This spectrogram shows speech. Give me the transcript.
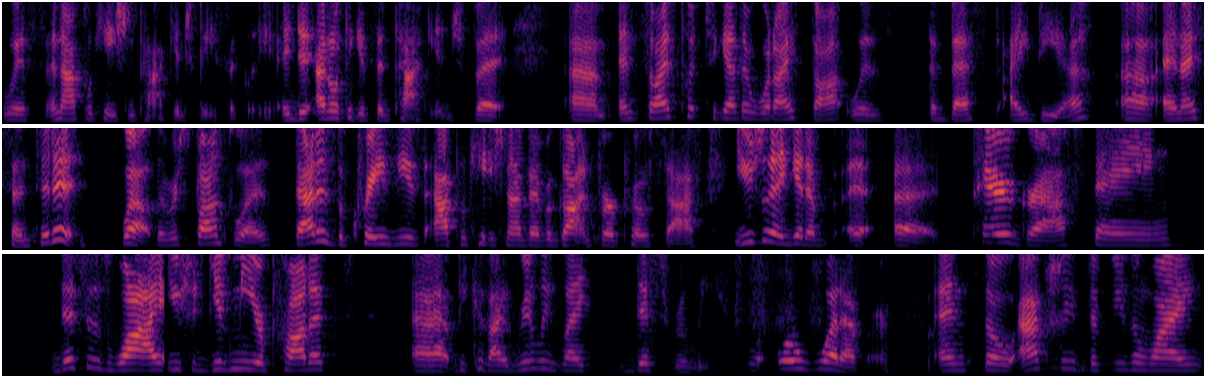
with an application package basically. I, did, I don't think it said package, but um, and so I put together what I thought was the best idea uh, and I sent it in. Well, the response was, that is the craziest application I've ever gotten for a pro staff. Usually I get a, a, a paragraph saying, this is why you should give me your product uh, because I really like this release or, or whatever. And so actually the reason why,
